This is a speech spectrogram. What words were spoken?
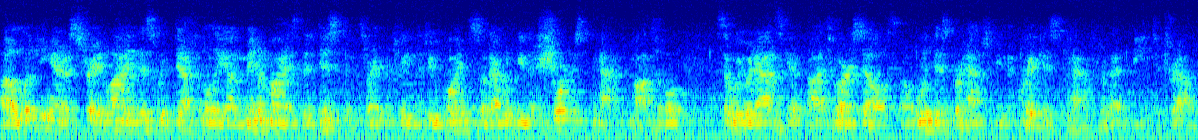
Uh, looking at a straight line, this would definitely uh, minimize the distance right between the two points, so that would be the shortest path possible. So we would ask it, uh, to ourselves, uh, would this perhaps be the quickest path for that bead to travel?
